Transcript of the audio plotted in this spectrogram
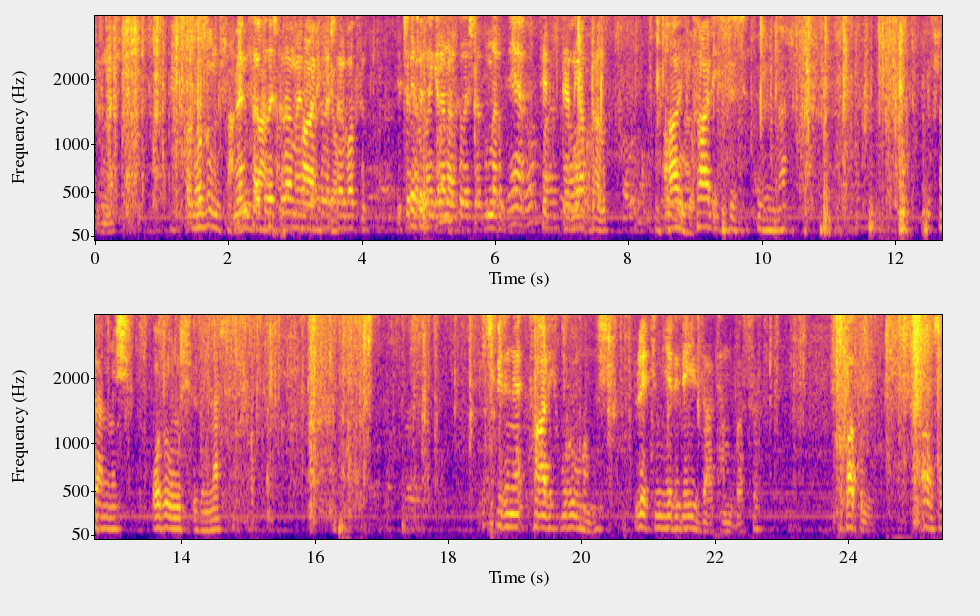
bozulmuş ürünler. Bozulmuş. Mühendis arkadaş, gıda mühendisi tarih arkadaşlar yok. baksın. İlçe tarafından gelen arkadaşlar bunların tetkiklerini yaptıralım. Tarih, tarihsiz ürünler. Yüklenmiş, bozulmuş ürünler. Hiçbirine tarih vurulmamış. Üretim yeri değil zaten burası. Bunu. Al sen.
